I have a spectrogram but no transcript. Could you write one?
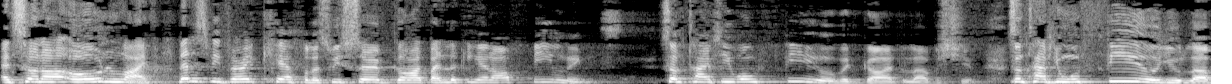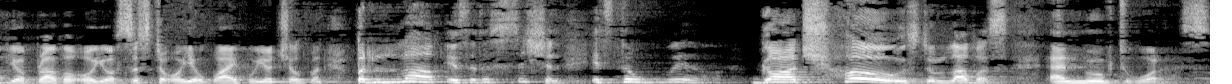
And so in our own life, let us be very careful as we serve God by looking at our feelings. Sometimes you won't feel that God loves you. Sometimes you won't feel you love your brother or your sister or your wife or your children. But love is a decision. It's the will. God chose to love us and move toward us.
